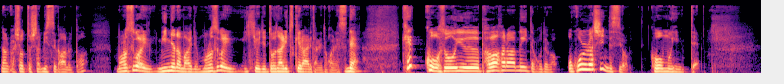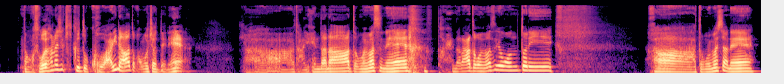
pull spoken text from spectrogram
なんかちょっとしたミスがあると、ものすごい、みんなの前でものすごい勢いで怒鳴りつけられたりとかですね。結構そういうパワハラめいたことが起こるらしいんですよ。公務員って。なんかそういう話聞くと怖いなとか思っちゃってね。いやー、大変だなーと思いますね。大変だなーと思いますよ、本当に。はーと思いましたね。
